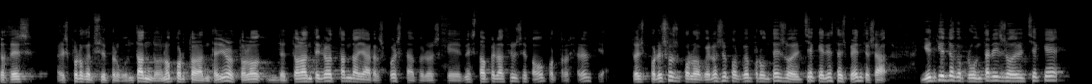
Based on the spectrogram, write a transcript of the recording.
Entonces, es por lo que te estoy preguntando, no por todo lo anterior. De todo lo anterior te han dado ya respuesta, pero es que en esta operación se pagó por transferencia. Entonces, por eso es por lo que no sé por qué preguntáis lo del cheque en este expediente. O sea, yo entiendo que preguntaréis lo del cheque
